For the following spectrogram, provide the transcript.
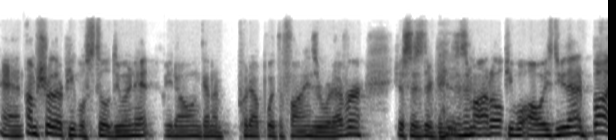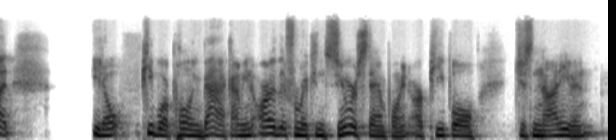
and I'm sure there are people still doing it, you know, and going to put up with the fines or whatever, just as their business model. People always do that. But, you know, people are pulling back. I mean, are there, from a consumer standpoint, are people just not even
